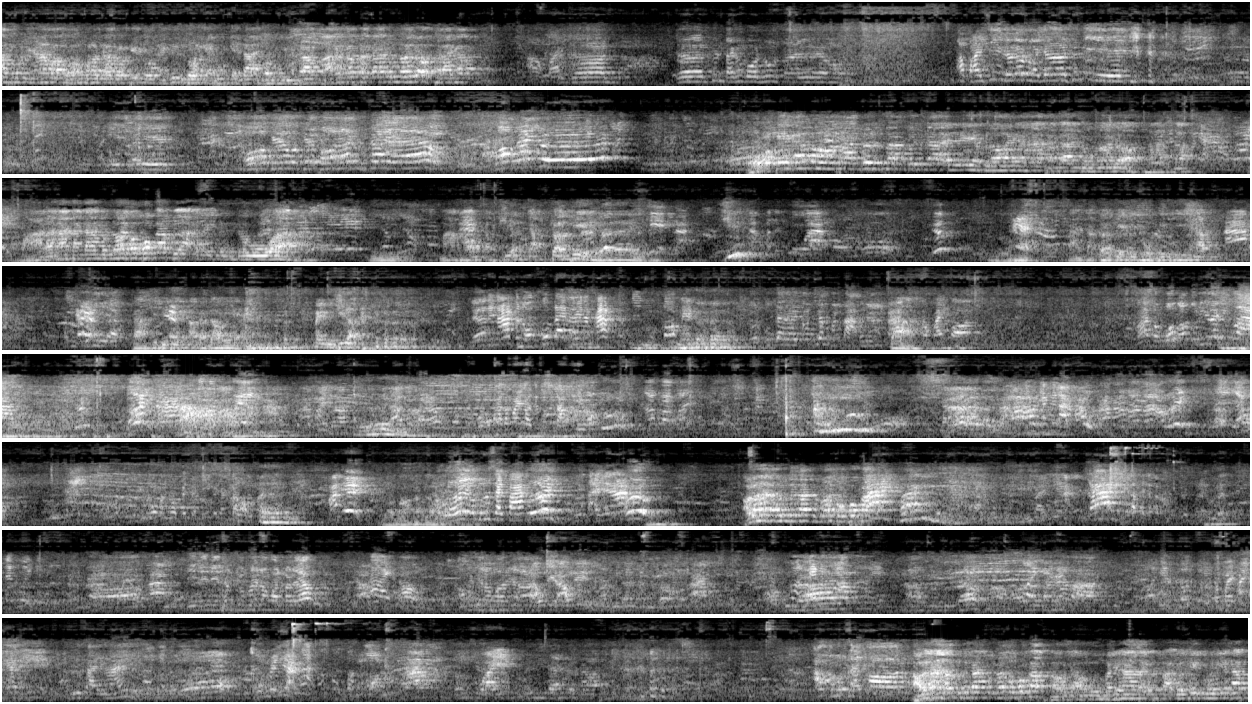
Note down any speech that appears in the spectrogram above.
ละเราไปติดตาบว่าของเราจะเป็นตัวไหนขึ้นตัวไหนผู้เกียรติได้ชมกันครับมาครับทางด้านนู้นยอดชายครับเอาไปเดินเดินขึ้นไปข้างบนนู่นไปเร็วเอาไปที่แล้วหน่อยเดินขึ้นอีกอีกอีกโอเคโอเคพอแล้วอยู่ใกล้แล้วพอให้หยุดโอเคครับเรามาขึ้นมาขึ้นได้เรียบร้อยนะฮะทางด้านนู้นยยอดชายครับมาแล้วนะทางด้านนู้นน้อยก็พกกับหลักเลยหนึ่งตัวนี่มาพร้อมกับเชือกจับจระเข้เลยชิวการจับจระเข้ที่ถูกวิธีครับ การที่ได้นำกับเราเนี่ยไม่มีหรอกเดินนะครับหลบคุกได้เลยนะครับต้องเห็นหลบคุกได้เลยเขาเชื่อมต่างนะเอาไปก่อนมาสมรติเอาตัวนี้เลยดีกว่าเฮ้ยไม่ เอาละครับทุกท่านครับทุกท่านเอาสองมือไปนะใส่กระเป๋าเล็กๆไว้นะครับ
